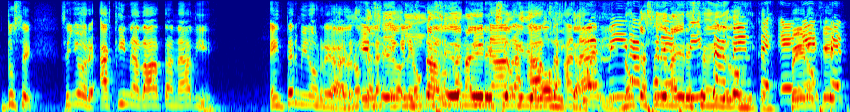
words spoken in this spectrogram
Entonces, señores, aquí nada ata a nadie. En términos reales, nunca en, ha sido- en el nunca ha Estado, sido una dirección ideológica. a Pues nadie. mira, Nunca ha sido una dirección ideológica. En Pero ese que-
